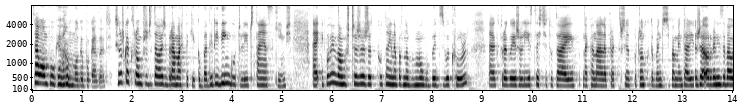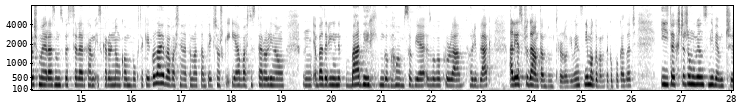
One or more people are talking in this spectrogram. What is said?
Całą półkę Wam mogę pokazać. Książka, którą przeczytałaś w ramach takiego buddy readingu, czyli czytania z kimś. E, I powiem Wam szczerze, że tutaj na pewno by mógł być Zły Król, e, którego jeżeli jesteście tutaj na kanale praktycznie od początku, to będziecie pamiętali, że organizowałyśmy razem z bestsellerkami i z Karoliną Kombuk takiego live'a właśnie na temat tamtej książki i ja właśnie z Karoliną mm, readingowałam sobie Złego Króla Holly Black, ale ja sprzedałam tamtą trylogię, więc nie mogę Wam tego pokazać. I tak szczerze mówiąc nie wiem, czy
